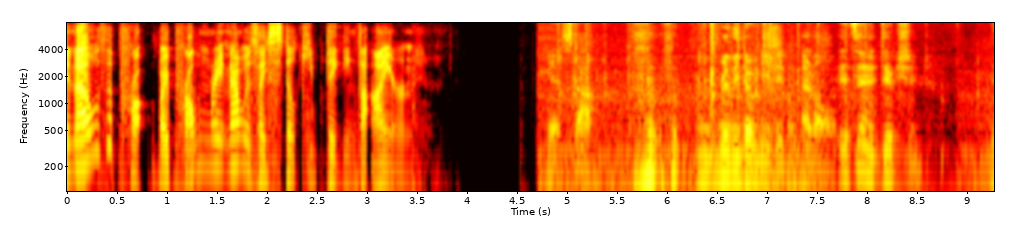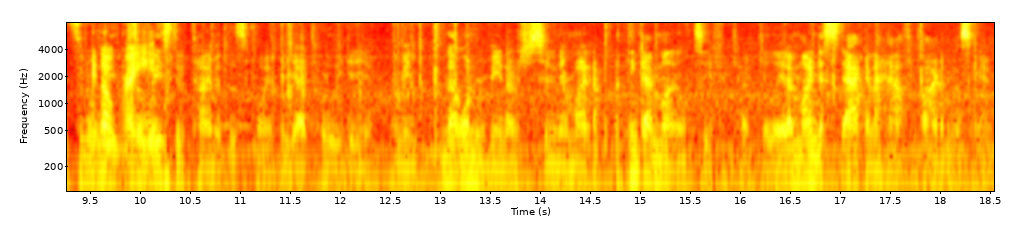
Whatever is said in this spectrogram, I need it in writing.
You know, the pro- my problem right now is I still keep digging the iron. Yeah, stop. we really don't need it at all. It's an addiction. It's, an know, wa- it's a waste of time at this point, but yeah, I totally get you. I mean, in that one ravine, I was just sitting there mining. I, I think I mined, let's see if we calculate. I mined a stack and a half of iron this game.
